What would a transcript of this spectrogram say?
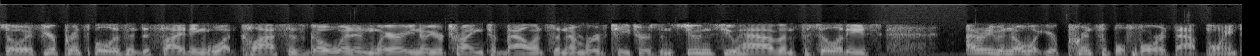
So if your principal isn't deciding what classes go when and where, you know, you're trying to balance the number of teachers and students you have and facilities. I don't even know what you're principal for at that point,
